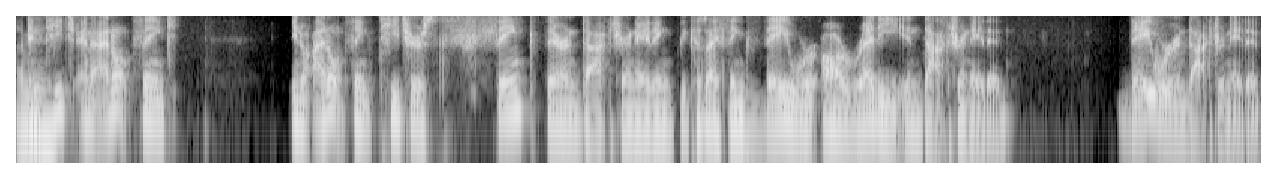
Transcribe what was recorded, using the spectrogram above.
I mean, and teach and i don't think you know i don't think teachers think they're indoctrinating because i think they were already indoctrinated they were indoctrinated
